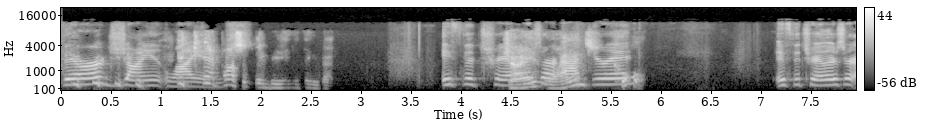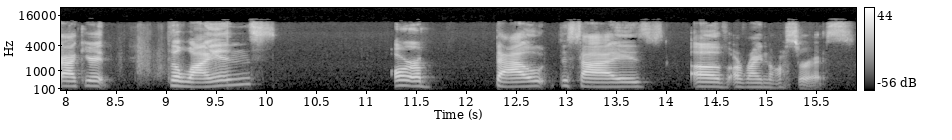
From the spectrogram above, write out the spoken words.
There are giant lions. It can't possibly be anything better. If the trailers Giant are lions? accurate, Cool. if the trailers are accurate, the lions are about the size of a rhinoceros.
